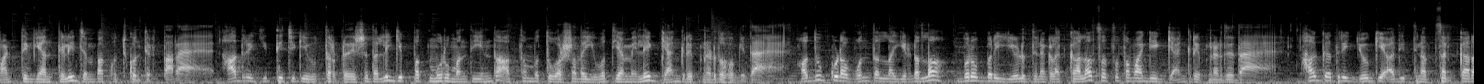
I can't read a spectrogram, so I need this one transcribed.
ಮಾಡ್ತೀವಿ ಅಂತೇಳಿ ಜಂಬ ಕೊಚ್ಕೊಂತಿರ್ತಾರೆ ಆದ್ರೆ ಇತ್ತೀಚೆಗೆ ಉತ್ತರ ಪ್ರದೇಶದಲ್ಲಿ ಇಪ್ಪತ್ತ್ ಮೂರು ಮಂದಿಯಿಂದ ಹತ್ತೊಂಬತ್ತು ವರ್ಷದ ಯುವತಿಯ ಮೇಲೆ ಗ್ಯಾಂಗ್ ರೇಪ್ ನಡೆದು ಹೋಗಿದೆ. ಅದು ಕೂಡ ಒಂದಲ್ಲ, ಎರಡಲ್ಲ, ಬರೋಬ್ಬರಿ ಏಳು ದಿನಗಳ ಕಾಲ ಸತತವಾಗಿ ಗ್ಯಾಂಗ್ ರೇಪ್ ನಡೆದಿದೆ. ಹಾಗಾದ್ರೆ ಯೋಗಿ ಆದಿತ್ಯನಾಥ್ ಸರ್ಕಾರ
